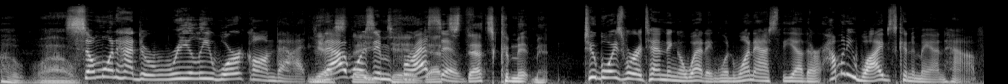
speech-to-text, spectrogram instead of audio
Oh wow. Someone had to really work on that. Yes, that was they did. impressive. That's, that's commitment. Two boys were attending a wedding when one asked the other, How many wives can a man have?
